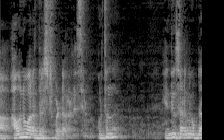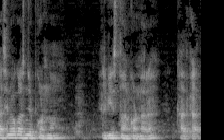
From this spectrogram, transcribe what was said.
అవును వాళ్ళ అదృష్టపడ్డారు అనే సినిమా. గుర్తుందా? ఎందుకు సడన్గా ఇప్పుడు ఆ సినిమా కోసం చెప్పుకుంటున్నాం? రివ్యూ ఇస్తాం అనుకుంటున్నారా? కాదు కాదు.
